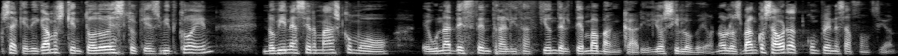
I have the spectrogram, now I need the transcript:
O sea que digamos que en todo esto que es Bitcoin no viene a ser más como eh, una descentralización del tema bancario. Yo así lo veo. ¿no? Los bancos ahora cumplen esa función.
